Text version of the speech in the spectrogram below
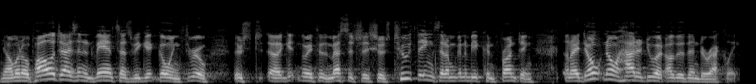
Now, I'm going to apologize in advance as we get going through. There's uh, getting going through the message. There's two things that I'm going to be confronting, and I don't know how to do it other than directly.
